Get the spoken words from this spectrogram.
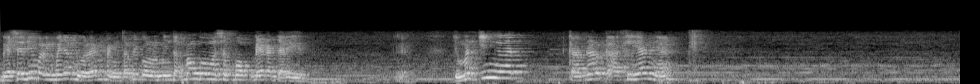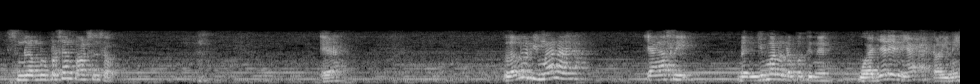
biasanya dia paling banyak dua lempeng tapi kalau minta bang gue mau sepok dia akan cariin ya. cuman ingat kadar keasliannya 90% palsu sob. Ya. Lalu di mana yang asli? Dan gimana dapetinnya? Gua ajarin ya kali ini.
